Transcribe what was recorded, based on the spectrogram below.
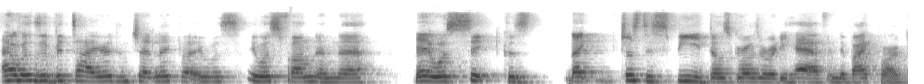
I was a bit tired and jet lagged, but it was it was fun and uh, yeah, it was sick because like just the speed those girls already have in the bike park,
